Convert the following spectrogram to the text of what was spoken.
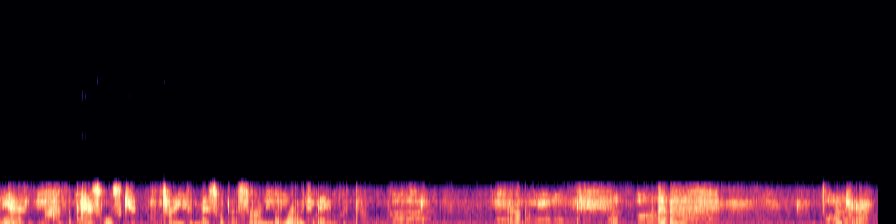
yeah, assholes kept trying to mess with us on the road today. I don't know. Uh, okay.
